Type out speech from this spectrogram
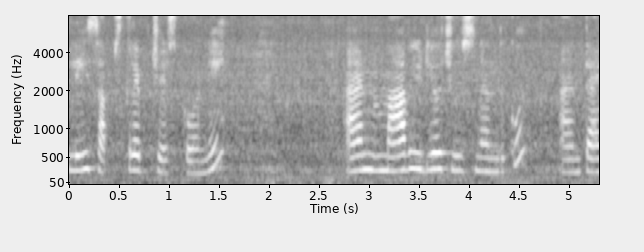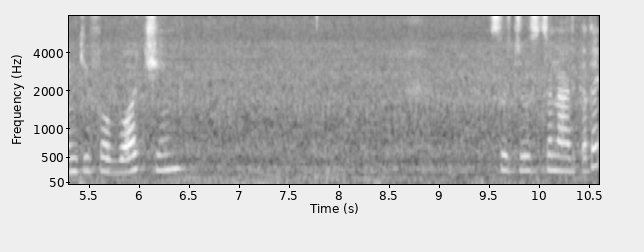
ప్లీజ్ సబ్స్క్రైబ్ చేసుకోండి అండ్ మా వీడియో చూసినందుకు and thank you for watching. So చూస్తున్నారు కదా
